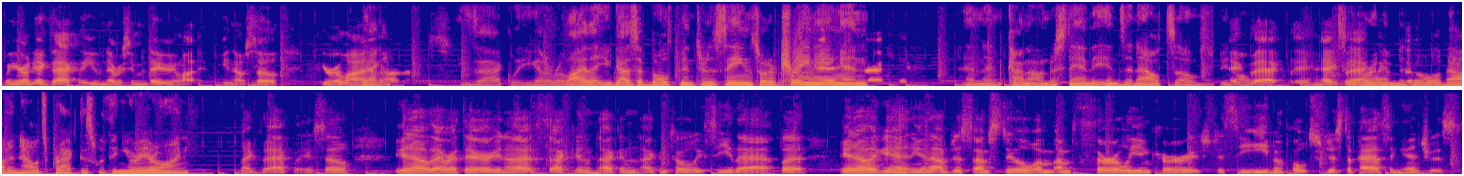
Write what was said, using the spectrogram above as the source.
when you're on exactly you've never seen a day of your life you know so yep. You're relying you gotta, on this. exactly you got to rely that you guys have both been through the same sort of training and and then kind of understand the ins and outs of you know exactly exactly CRM is all about and how it's practiced within your airline. Exactly. So, you know, that right there, you know, that's I can I can I can totally see that. But you know, again, you know, I'm just I'm still I'm I'm thoroughly encouraged to see even folks just a passing interest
